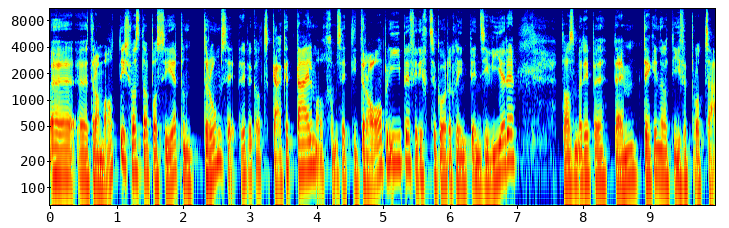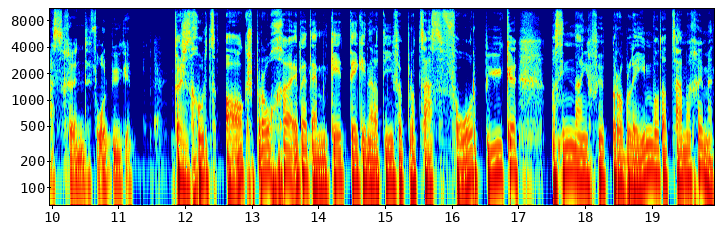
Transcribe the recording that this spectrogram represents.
äh, äh, dramatisch, was da passiert. Und darum sollte man eben das Gegenteil machen. Man sollte dranbleiben, vielleicht sogar ein bisschen intensivieren, dass wir eben dem degenerativen Prozess können vorbeugen können. Du hast es kurz angesprochen, eben dem degenerativen Prozess vorbeugen. Was sind denn eigentlich für Probleme, die da zusammenkommen?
